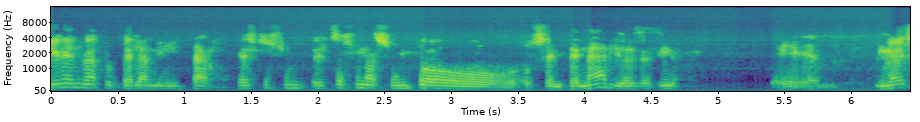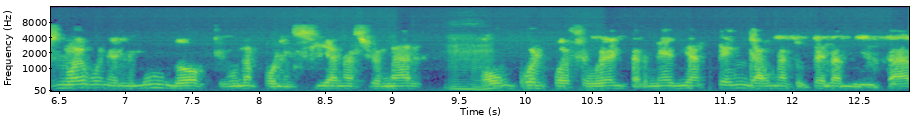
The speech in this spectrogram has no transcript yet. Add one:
tienen una tutela militar. Esto es un, esto es un asunto centenario, es decir, eh, no es nuevo en el mundo que una policía nacional o un cuerpo de seguridad intermedia tenga una tutela militar.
